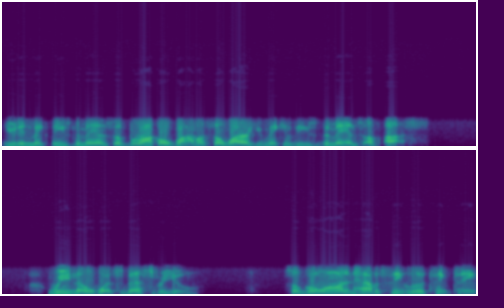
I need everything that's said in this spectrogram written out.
You didn't make these demands of Barack Obama, so why are you making these demands of us? We know what's best for you. So go on and have a seat, little tink tink.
